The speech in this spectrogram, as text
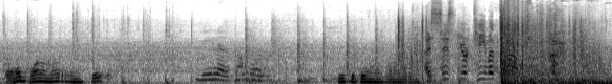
coverage. எனக்கு போன மாதிரி இருந்துச்சு வீல இருக்கான் வீட்டுக்கு எனக்கு போன மாதிரி இருந்துச்சு Assist your team at ground.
